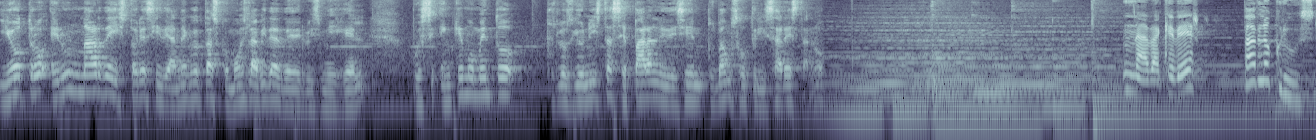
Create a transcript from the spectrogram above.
y otro, en un mar de historias y de anécdotas como es la vida de Luis Miguel, pues en qué momento pues, los guionistas se paran y dicen, pues vamos a utilizar esta, ¿no? Nada que ver. Pablo Cruz,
